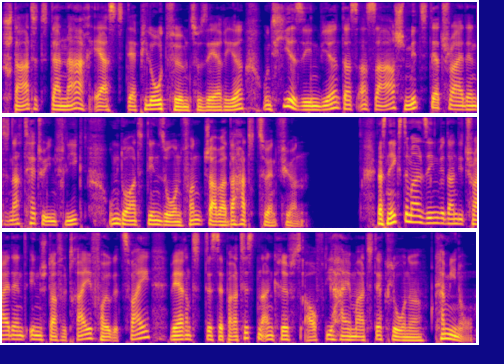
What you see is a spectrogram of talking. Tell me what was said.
startet danach erst der Pilotfilm zur Serie und hier sehen wir, dass Asajj mit der Trident nach Tatooine fliegt, um dort den Sohn von Jabba the Hutt zu entführen. Das nächste Mal sehen wir dann die Trident in Staffel 3, Folge 2, während des Separatistenangriffs auf die Heimat der Klone Camino.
